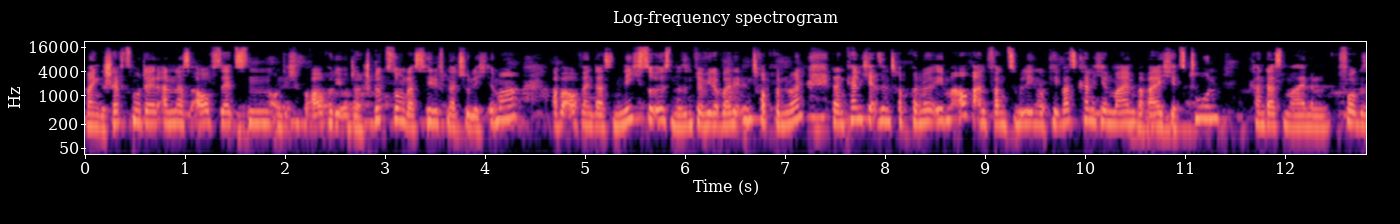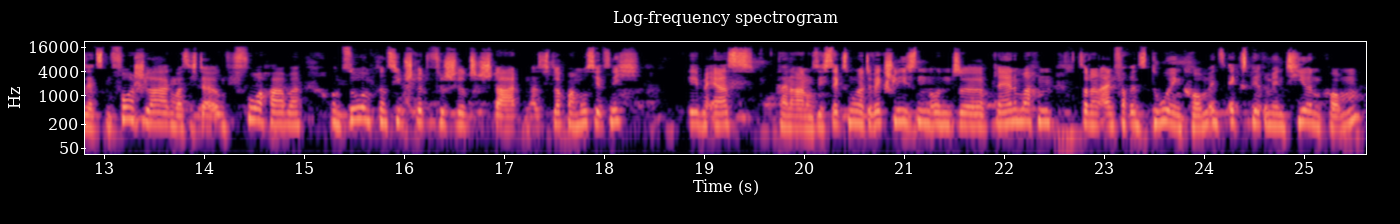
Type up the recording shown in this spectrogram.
mein Geschäftsmodell anders aufsetzen und ich brauche die Unterstützung. Das hilft natürlich immer. Aber auch wenn das nicht so ist, und da sind wir wieder bei den Intrapreneuren, dann kann ich als Intrapreneur eben auch anfangen zu überlegen, okay, was kann ich in meinem Bereich jetzt tun? Kann das meinem Vorgesetzten vorschlagen, was ich da irgendwie vorhabe? Und so im Prinzip Schritt für Schritt starten. Also ich glaube, man muss jetzt nicht eben erst, keine Ahnung, sich sechs Monate wegschließen und äh, Pläne machen, sondern einfach ins Doing kommen, ins Experimentieren kommen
